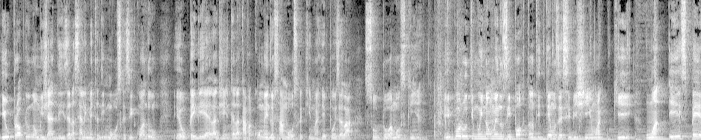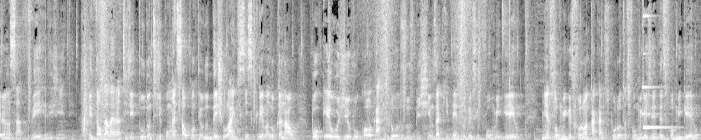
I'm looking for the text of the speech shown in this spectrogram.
E o próprio nome já diz, ela se alimenta de moscas. E quando eu peguei ela, gente, ela estava comendo essa mosca aqui, mas depois ela soltou a mosquinha. E por último e não menos importante, temos esse bichinho aqui, uma esperança verde, gente. Então, galera, antes de tudo, antes de começar o conteúdo, deixa o like, se inscreva no canal, porque hoje eu vou colocar todos os bichinhos aqui dentro desse formigueiro minhas formigas foram atacadas por outras formigas dentro desse formigueiro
